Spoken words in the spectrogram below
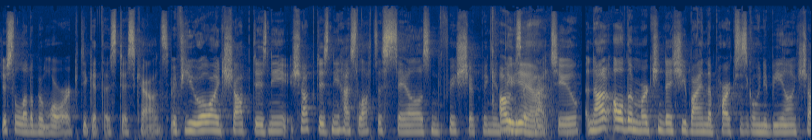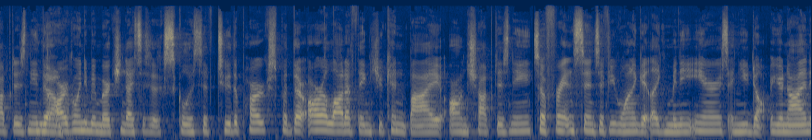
just a little bit more work to get those discounts. If you go on Shop Disney, Shop Disney has lots of sales and free shipping and Oh, things yeah. like that too. And not all the merchandise you buy in the parks is going to be on Shop Disney. There No. are going to be merchandise that's exclusive to the parks, but there are a lot of things you can buy on Shop Disney. So for instance, if you want to get like Minnie ears and you don't you're not an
